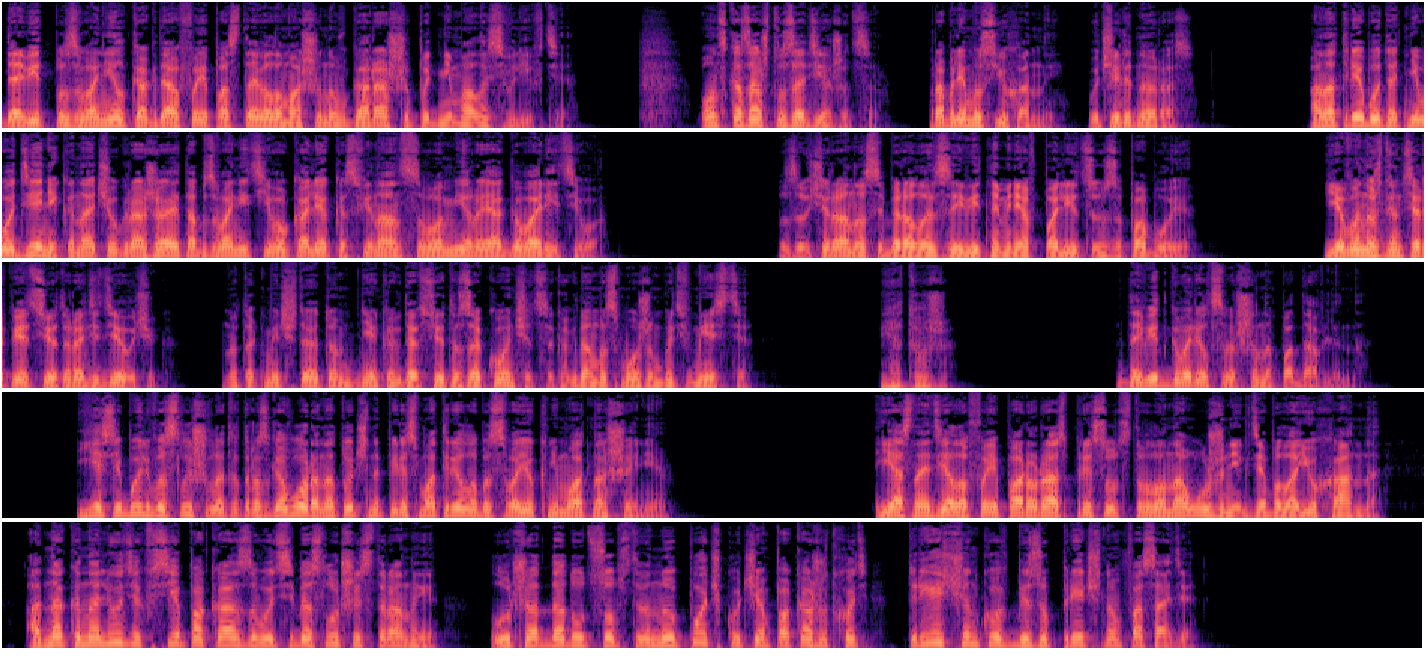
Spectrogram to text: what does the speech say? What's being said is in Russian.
Давид позвонил, когда Фэй поставила машину в гараж и поднималась в лифте. Он сказал, что задержится. Проблемы с Юханной. В очередной раз. Она требует от него денег, иначе угрожает обзвонить его коллег из финансового мира и оговорить его. Позавчера она собиралась заявить на меня в полицию за побои. Я вынужден терпеть все это ради девочек. Но так мечтаю о том дне, когда все это закончится, когда мы сможем быть вместе. Я тоже. Давид говорил совершенно подавленно. Если бы Ильва слышал этот разговор, она точно пересмотрела бы свое к нему отношение. Ясное дело, Фэй пару раз присутствовала на ужине, где была Юханна. Однако на людях все показывают себя с лучшей стороны. Лучше отдадут собственную почку, чем покажут хоть трещинку в безупречном фасаде.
